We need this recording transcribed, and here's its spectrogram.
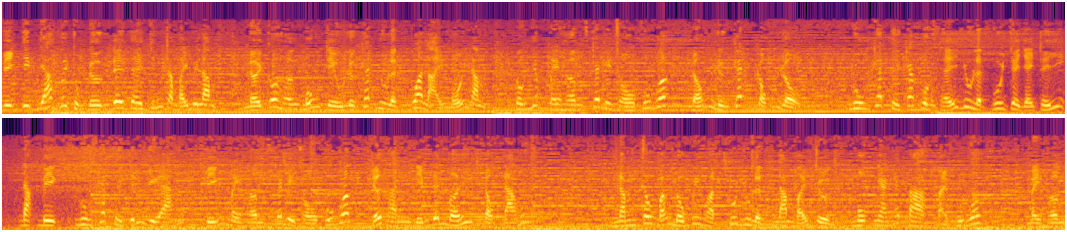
Việc tiếp giáp với trục đường DT975, nơi có hơn 4 triệu lượt khách du lịch qua lại mỗi năm, còn giúp Mayhem Capital Phú Quốc đón lượng khách khổng lồ. Nguồn khách từ các quần thể du lịch vui chơi giải trí, đặc biệt nguồn khách từ chính dự án biển Mayhem Capital Phú Quốc trở thành điểm đến mới độc đáo. Nằm trong bản đồ quy hoạch khu du lịch Nam Bãi Trường 1.000 hecta tại Phú Quốc, Mây Hôm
